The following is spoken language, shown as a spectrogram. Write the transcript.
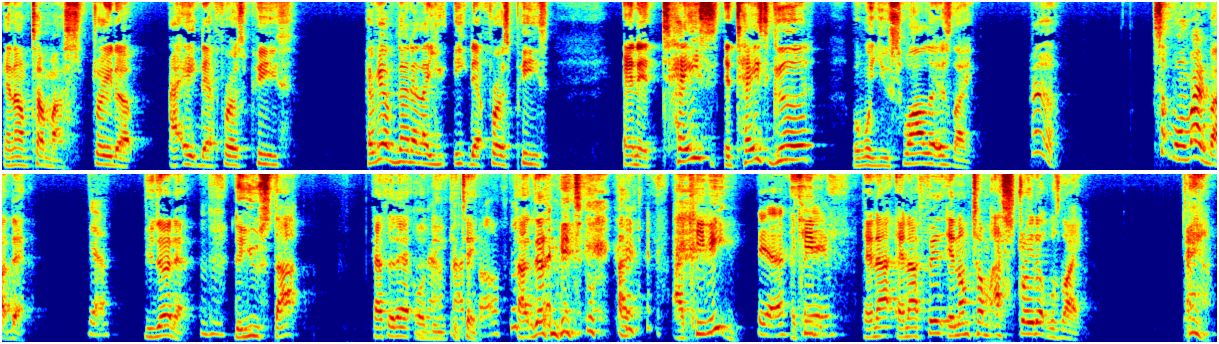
and I'm talking about straight up. I ate that first piece. Have you ever done that? Like you eat that first piece, and it tastes it tastes good, but when you swallow, it's like, huh, something right about that. Yeah. You done that? Do you stop after that, or No, do you continue? I, that's me too. I, I keep eating. Yeah, I keep, same. and I and I feel, and I'm talking. I straight up was like, damn,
